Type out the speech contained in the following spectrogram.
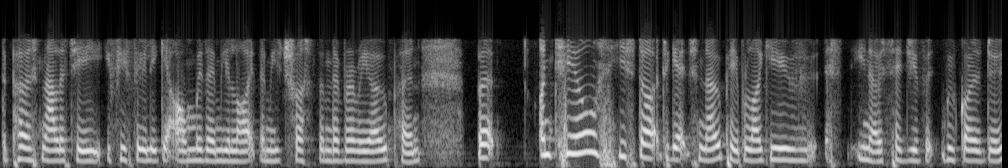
the personality. If you feel you get on with them, you like them, you trust them, they're very open. But until you start to get to know people, like you've, you know, said you've we've got to do,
